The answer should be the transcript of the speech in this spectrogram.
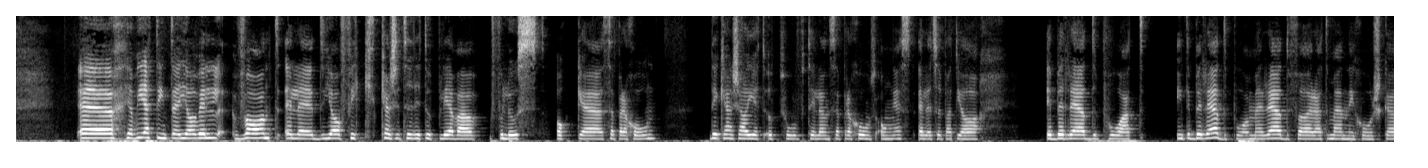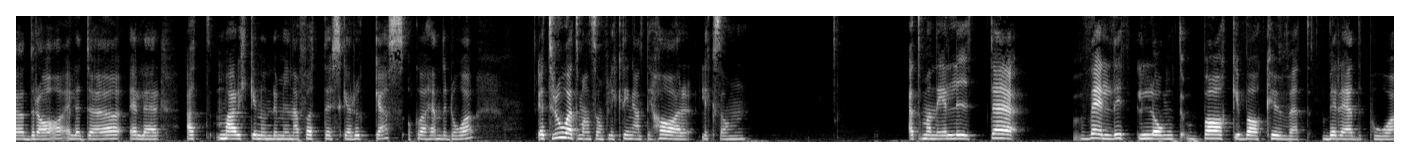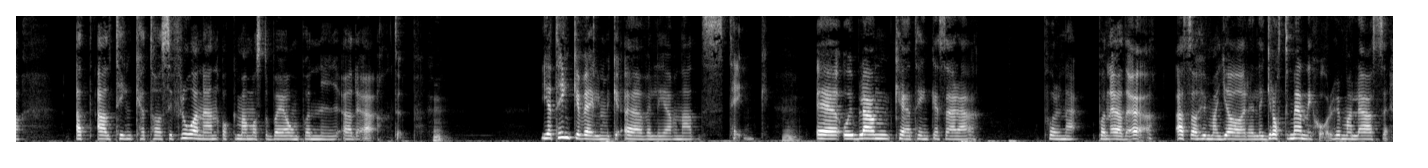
Eh, jag vet inte, jag väl vant, eller jag fick kanske tidigt uppleva förlust och eh, separation. Det kanske har gett upphov till en separationsångest eller typ att jag är beredd på att, inte beredd på, men rädd för att människor ska dra eller dö eller att marken under mina fötter ska ruckas och vad händer då? Jag tror att man som flykting alltid har liksom att man är lite väldigt långt bak i bakhuvudet beredd på att allting kan tas ifrån en och man måste börja om på en ny öde ö, typ. Jag tänker väldigt mycket överlevnadstänk. Eh, och ibland kan jag tänka så här eh, på, den här, på en öde ö. Alltså hur man gör, eller grottmänniskor, hur man löser.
